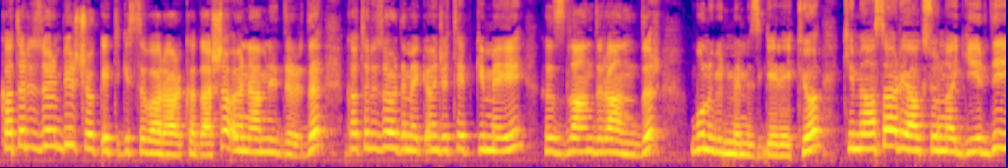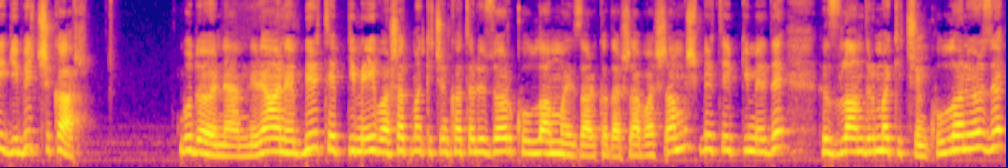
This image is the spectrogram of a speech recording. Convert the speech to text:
Katalizörün birçok etkisi var arkadaşlar. Önemlidir de. Katalizör demek önce tepkimeyi hızlandırandır. Bunu bilmemiz gerekiyor. Kimyasal reaksiyona girdiği gibi çıkar. Bu da önemli. Yani bir tepkimeyi başlatmak için katalizör kullanmayız arkadaşlar. Başlanmış bir tepkimede hızlandırmak için kullanıyoruz ve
